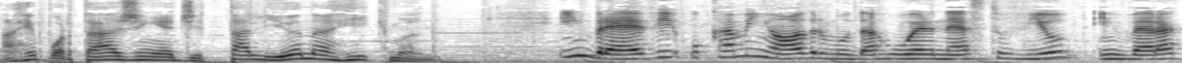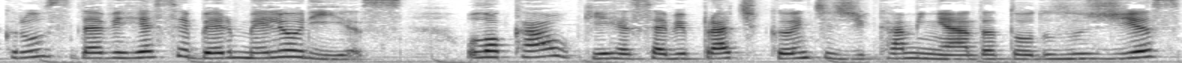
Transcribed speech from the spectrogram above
A reportagem é de Taliana Hickman. Em breve, o caminhódromo da rua Ernesto Vil, em Veracruz, deve receber melhorias. O local, que recebe praticantes de caminhada todos os dias,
